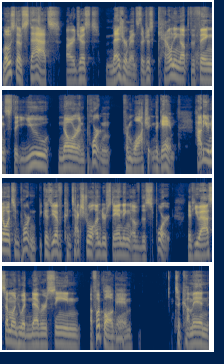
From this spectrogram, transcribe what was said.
Most of stats are just measurements. They're just counting up the things that you know are important from watching the game. How do you know it's important? Because you have contextual understanding of the sport. If you ask someone who had never seen a football game to come in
